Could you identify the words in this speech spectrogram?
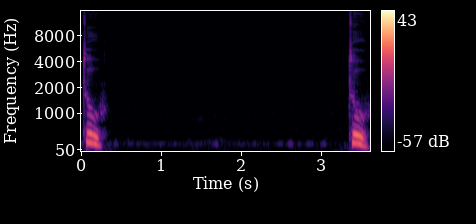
Tu. Tu.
